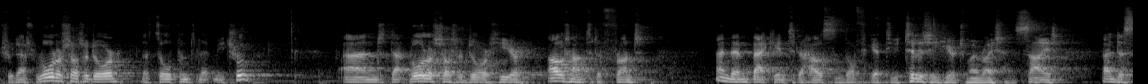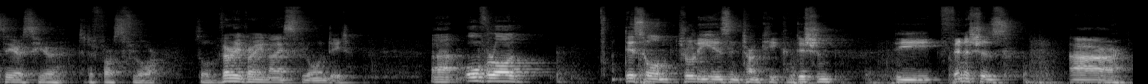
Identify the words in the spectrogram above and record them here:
through that roller shutter door that's open to let me through and that roller shutter door here out onto the front and then back into the house. And don't forget the utility here to my right hand side and the stairs here to the first floor. So very, very nice flow indeed. Uh, overall, this home truly is in turnkey condition. The finishes are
